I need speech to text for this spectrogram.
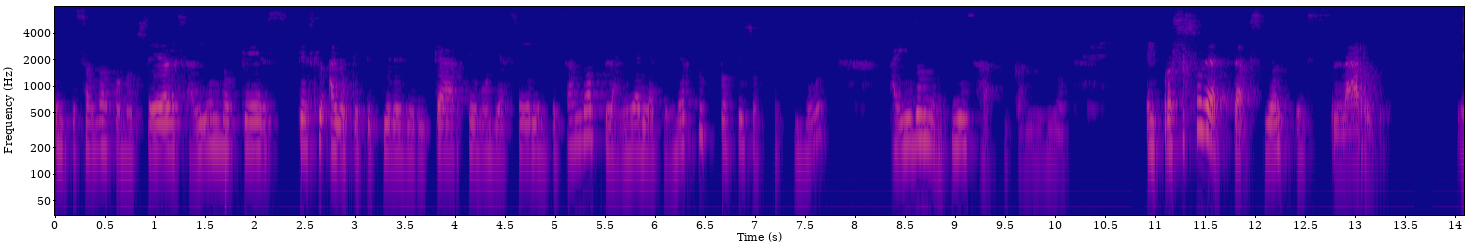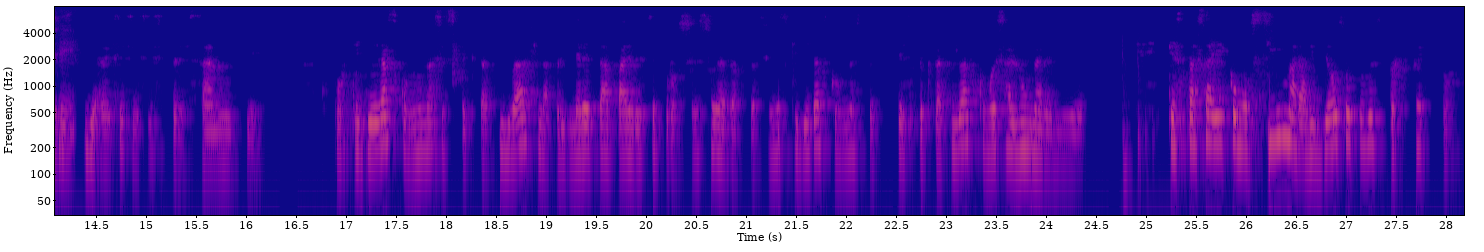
empezando a conocer, sabiendo qué es, qué es a lo que te quieres dedicar, qué voy a hacer, empezando a planear y a tener tus propios objetivos, ahí es donde empieza tu camino. El proceso de adaptación es largo y a veces es estresante porque llegas con unas expectativas. La primera etapa de ese proceso de adaptación es que llegas con unas expectativas como esa luna de miel, que estás ahí como, sí, maravilloso, todo es perfecto,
